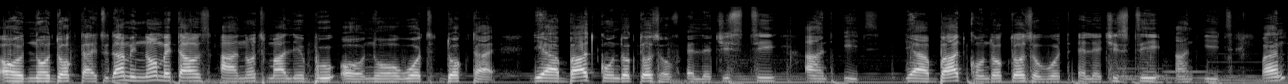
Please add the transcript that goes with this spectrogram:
or nor ductile so that means non-metals are not malleable or nor what ductile they are bad conductors of electricity and heat. They are bad conductors of what? Electricity and heat. Right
